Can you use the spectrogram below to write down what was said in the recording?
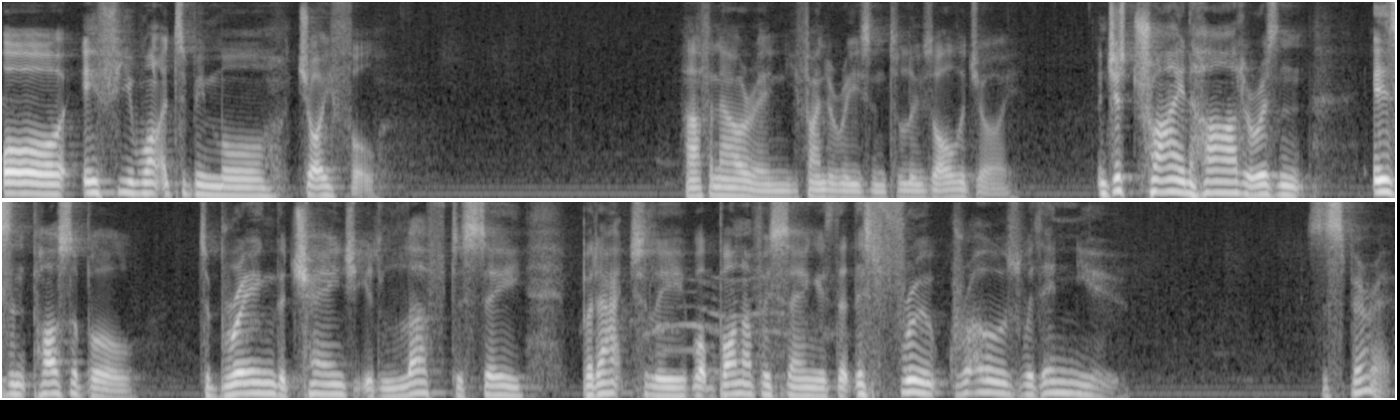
Or if you wanted to be more joyful, half an hour in, you find a reason to lose all the joy. And just trying harder isn't, isn't possible to bring the change that you'd love to see. But actually, what Bonhoeffer is saying is that this fruit grows within you. It's the Spirit.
